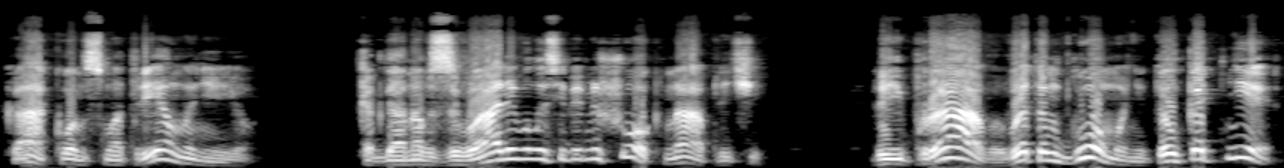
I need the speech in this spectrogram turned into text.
Как он смотрел на нее, когда она взваливала себе мешок на плечи. Да и право, в этом гомоне, толкотне,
